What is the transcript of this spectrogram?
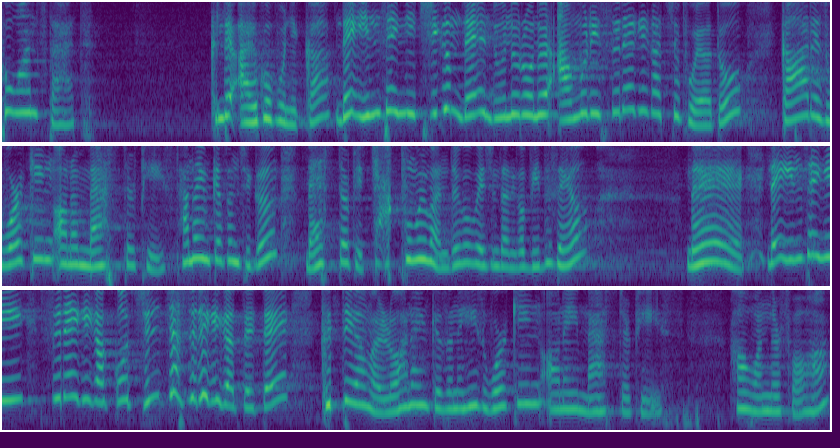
Who wants that? 근데 알고 보니까 내 인생이 지금 내 눈으로는 아무리 쓰레기 같이 보여도 God is working on a masterpiece. 하나님께서는 지금 masterpiece, 작품을 만들고 계신다는 거 믿으세요? 네. 내 인생이 쓰레기 같고 진짜 쓰레기 같을 때 그때야말로 하나님께서는 He's working on a masterpiece. How wonderful, huh?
